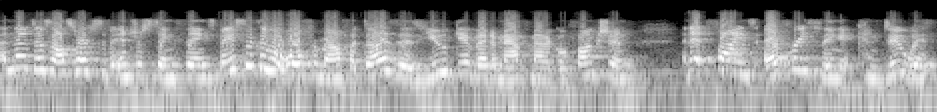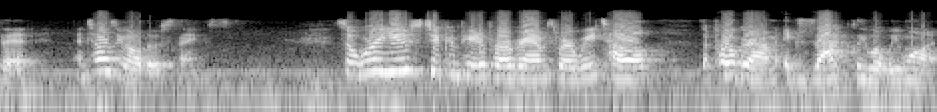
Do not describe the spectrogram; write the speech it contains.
And that does all sorts of interesting things. Basically what Wolfram Alpha does is you give it a mathematical function, And it finds everything it can do with it and tells you all those things. So we're used to computer programs where we tell the program exactly what we want.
